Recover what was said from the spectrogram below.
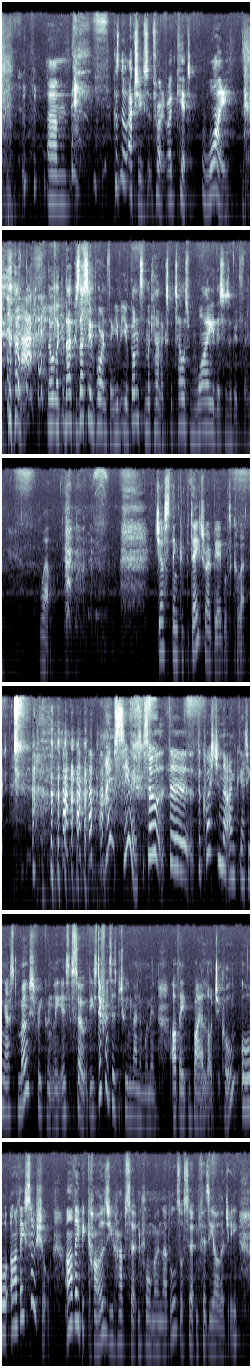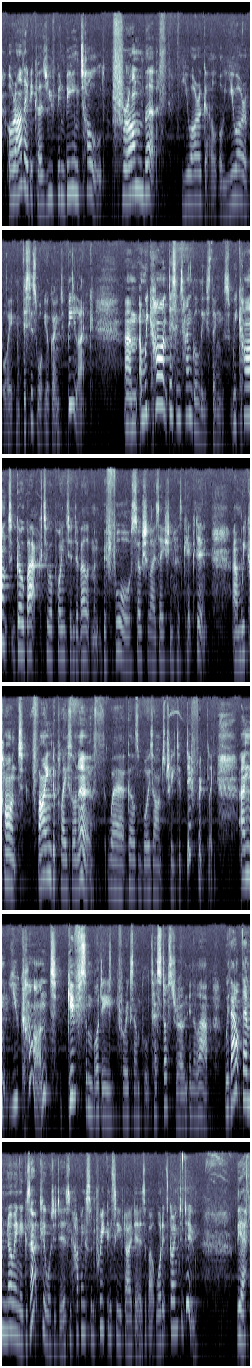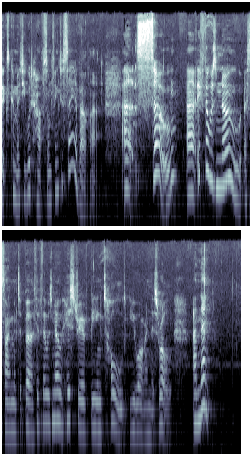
because no, actually, sorry, right, Kit, why? no, like that, because that's the important thing. You've, you've gone into the mechanics, but tell us why this is a good thing. Well, just think of the data I'd be able to collect. I'm serious. So the the question that I'm getting asked most frequently is: so these differences between men and women are they biological or are they social? Are they because you have certain hormone levels or certain physiology, or are they because you've been being told from birth you are a girl or you are a boy and this is what you're going to be like? Um, and we can't disentangle these things. We can't go back to a point in development before socialization has kicked in. And we can't find a place on earth where girls and boys aren't treated differently. And you can't give somebody, for example, testosterone in a lab without them knowing exactly what it is and having some preconceived ideas about what it's going to do. The ethics committee would have something to say about that. Uh, so, uh, if there was no assignment at birth, if there was no history of being told you are in this role, and then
